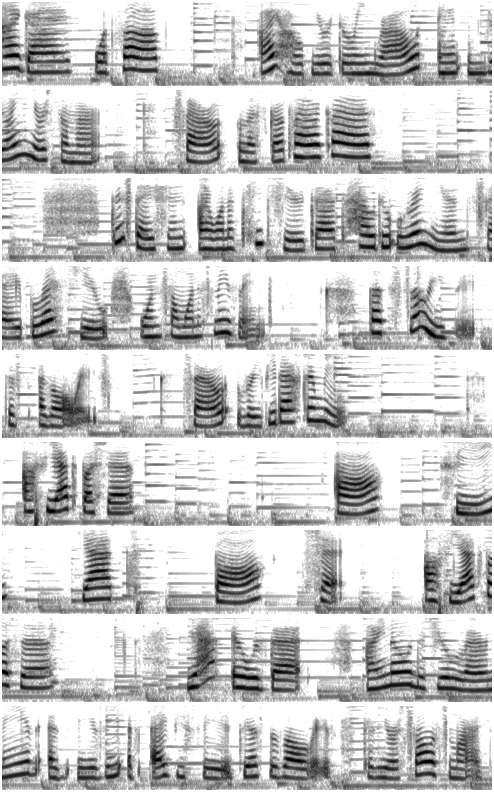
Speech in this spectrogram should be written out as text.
Hi guys, what's up? I hope you're doing well and enjoying your summer. So, let's go to our class. This station, I want to teach you that how do Iranians say bless you when someone is sneezing. That's so easy, just as always. So, repeat after me. عافیت باشه آ فی یت باشه عافیت باشه Yeah, it was that. I know that you learn it as easy as ABC, just as always, because you're so smart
